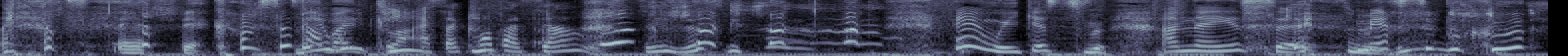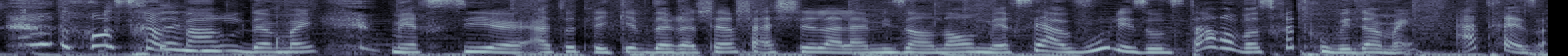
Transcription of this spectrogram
Comme ça ça Ben va oui, être clair. puis, Sacre-moi patience. sais, juste... Oui, qu'est-ce que tu veux? Anaïs, merci beaucoup. On se reparle demain. Merci euh, à toute l'équipe de recherche, Achille à la mise en onde. Merci à vous, les auditeurs. On va se retrouver demain à 13h.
